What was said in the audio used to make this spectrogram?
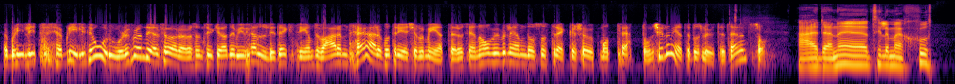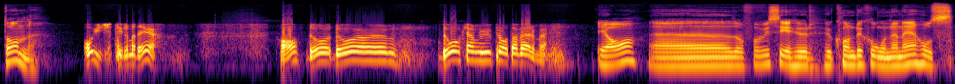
jag, blir lite, jag blir lite orolig för en del förare som tycker att det blir väldigt extremt varmt här på 3 kilometer och sen har vi väl en som sträcker sig upp mot 13 kilometer på slutet, är det inte så? Nej, den är till och med 17. Oj, till och med det! Ja, då, då, Då kan vi prata värme. Ja, eh, då får vi se hur, hur konditionen är hos,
